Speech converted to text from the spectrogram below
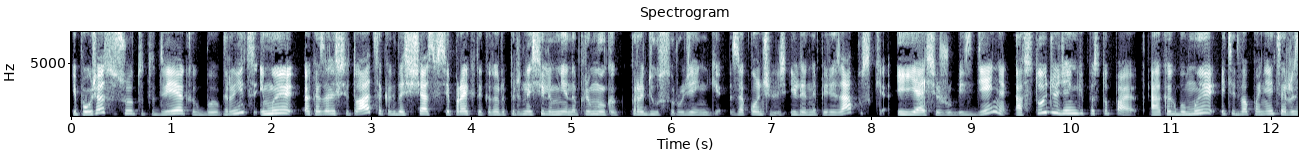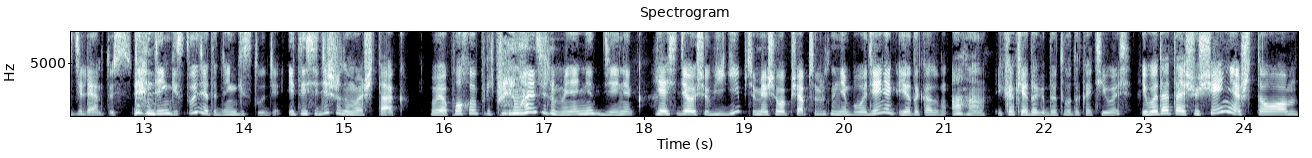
И получается, что это две как бы границы. И мы оказались в ситуации, когда сейчас все проекты, которые переносили мне напрямую как продюсеру деньги, закончились или на перезапуске, и я сижу без денег, а в студию деньги поступают. А как бы мы эти два понятия разделяем. То есть деньги студии — это деньги студии. И ты сидишь и думаешь, так, я плохой предприниматель, у меня нет денег. Я сидела еще в Египте, у меня еще вообще абсолютно не было денег, и я такая думаю, ага, и как я до, до этого докатилась? И вот это ощущение, что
